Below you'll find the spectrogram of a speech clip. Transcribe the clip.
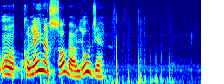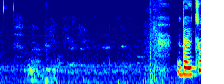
O, kolejna osoba, ludzie. Daj co?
